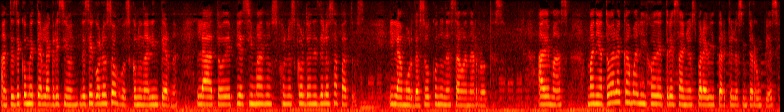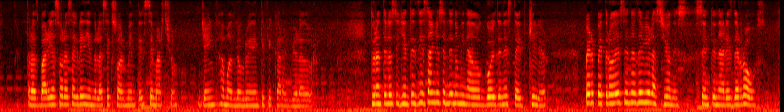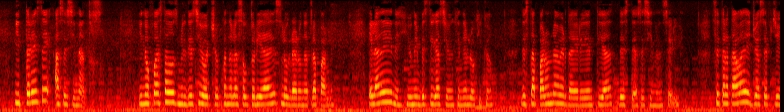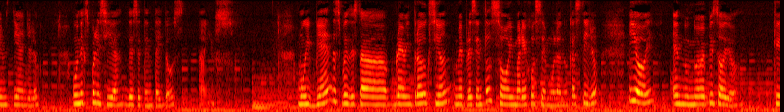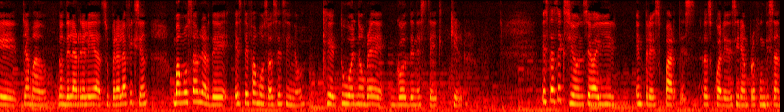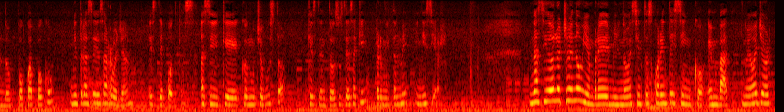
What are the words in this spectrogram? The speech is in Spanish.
Antes de cometer la agresión, le cegó los ojos con una linterna, la ató de pies y manos con los cordones de los zapatos y la amordazó con unas sábanas rotas. Además, maniató a la cama al hijo de tres años para evitar que los interrumpiese. Tras varias horas agrediéndola sexualmente, se marchó. Jane jamás logró identificar al violador. Durante los siguientes diez años, el denominado Golden State Killer perpetró decenas de violaciones, centenares de robos y 13 asesinatos. Y no fue hasta 2018 cuando las autoridades lograron atraparle. El ADN y una investigación genealógica destaparon la verdadera identidad de este asesino en serie. Se trataba de Joseph James D'Angelo, un ex policía de 72 años. Muy bien, después de esta breve introducción me presento, soy María José Molano Castillo y hoy en un nuevo episodio que llamado Donde la realidad supera la ficción, vamos a hablar de este famoso asesino que tuvo el nombre de Golden State Killer. Esta sección se va a ir en tres partes, las cuales irán profundizando poco a poco mientras se desarrolla este podcast. Así que con mucho gusto que estén todos ustedes aquí, permítanme iniciar. Nacido el 8 de noviembre de 1945 en Bath, Nueva York,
